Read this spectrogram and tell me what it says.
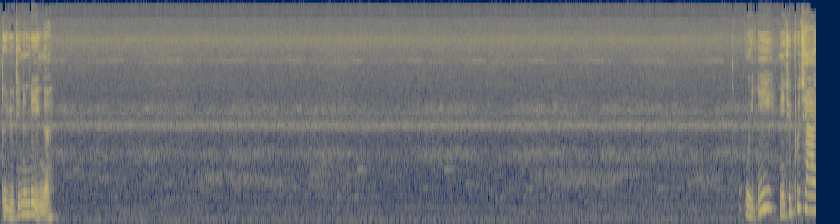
เธออยู่ที่นั่นได้ยังไง โอ้ยอี้ในชุดผู้ชาย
